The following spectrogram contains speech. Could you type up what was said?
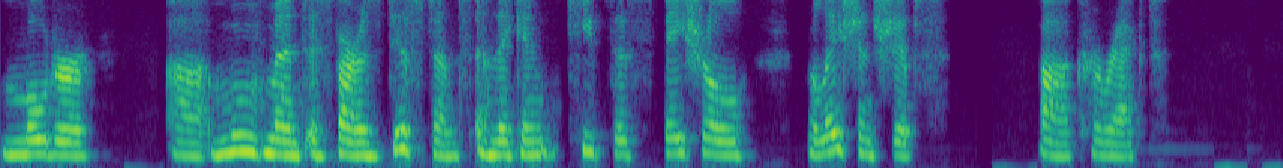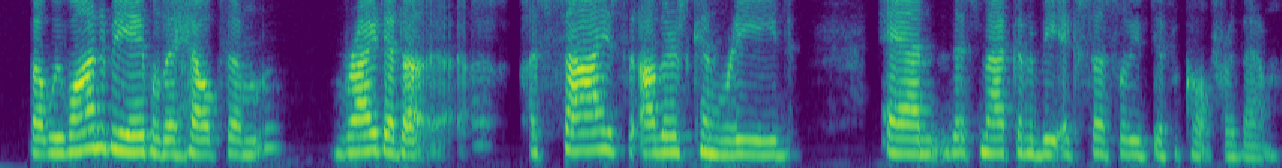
motor uh, movement as far as distance, and they can keep the spatial relationships uh, correct. But we want to be able to help them write at a, a size that others can read and that's not going to be excessively difficult for them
